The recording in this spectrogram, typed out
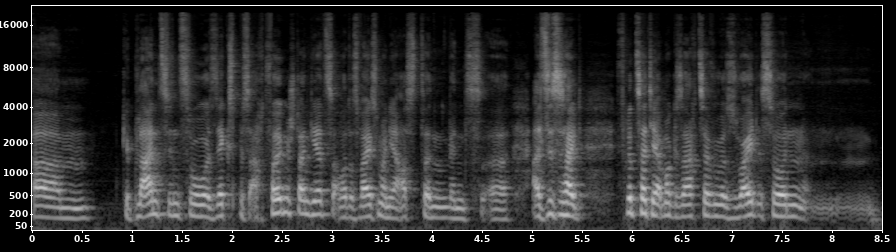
Ähm, geplant sind so sechs bis acht Folgen stand jetzt, aber das weiß man ja erst dann, wenn es. Äh, also es ist halt, Fritz hat ja immer gesagt, Seven vs. Wild ist so ein,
